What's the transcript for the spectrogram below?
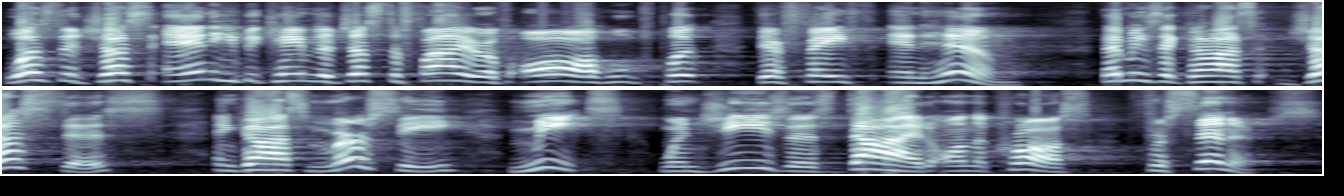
was the just and he became the justifier of all who put their faith in him. That means that God's justice and God's mercy meets when Jesus died on the cross for sinners.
